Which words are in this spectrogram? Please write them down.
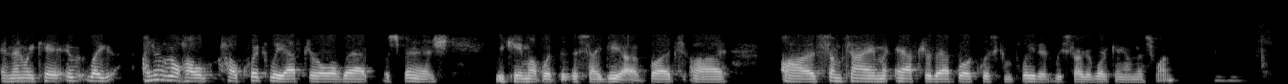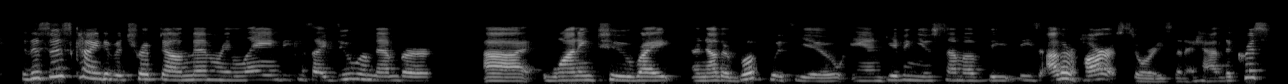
and then we came it, like I don't know how how quickly after all that was finished we came up with this idea, but. Uh, uh, sometime after that book was completed, we started working on this one. Mhm. This is kind of a trip down memory lane because I do remember uh, wanting to write another book with you and giving you some of the these other horror stories that I had. The Chris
